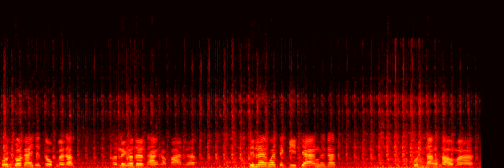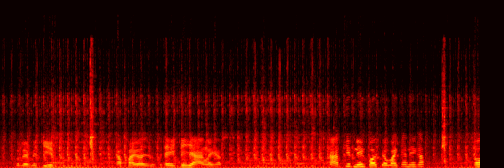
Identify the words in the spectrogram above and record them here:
ฝนก็ใกล้จะตกแล้วครับ ตอนนี้ก็เดินทางกลับบ้านแล้ว ที่แรกว่าจะกรีดยางนะครับฝนตั้งเขามา ก็เลยไม่กรีด กลับไปก็ประเทศขี้ยางเลยครับ ครับคลิปนี้ขอจบไว้แค่นี้ครับ ก็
